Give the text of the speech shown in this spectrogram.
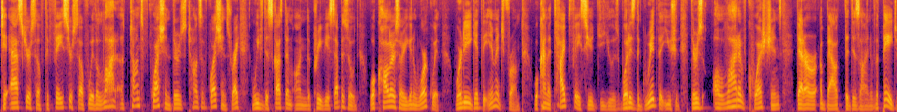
to ask yourself, to face yourself with a lot of tons of questions. There's tons of questions, right? We've discussed them on the previous episode. What colors are you going to work with? Where do you get the image from? What kind of typeface you use? What is the grid that you should? There's a lot of questions that are about the design of the page.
